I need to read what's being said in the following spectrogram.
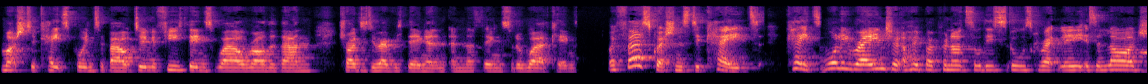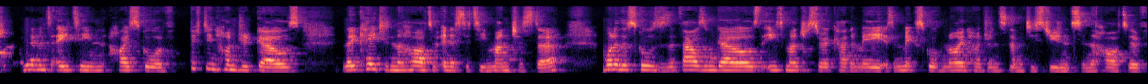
much to Kate's point about doing a few things well rather than trying to do everything and, and nothing sort of working. My first question is to Kate. Kate, Whalley Range, I hope I pronounced all these schools correctly, is a large 11 to 18 high school of 1,500 girls located in the heart of inner city Manchester. One of the schools is 1,000 girls. The East Manchester Academy is a mixed school of 970 students in the heart of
